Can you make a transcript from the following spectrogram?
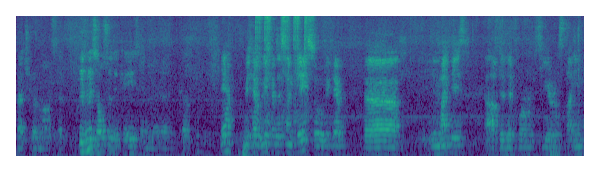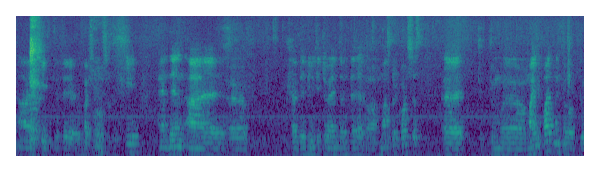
bachelor master. Is this also the case in uh, Kharkiv? Yeah, we have we have the same case. So we have, uh, in my case, after the four year of studying, I achieved the bachelor certificate, and then I uh, have the ability to enter the uh, master courses uh, to uh, my department or to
